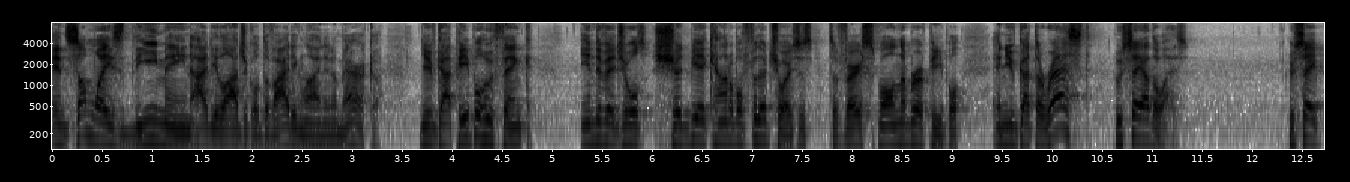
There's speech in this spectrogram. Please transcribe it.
In some ways, the main ideological dividing line in America. You've got people who think individuals should be accountable for their choices. It's a very small number of people. And you've got the rest who say otherwise who say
